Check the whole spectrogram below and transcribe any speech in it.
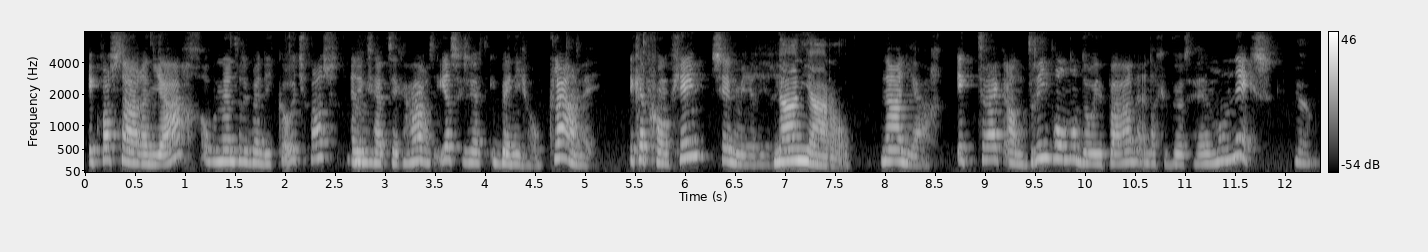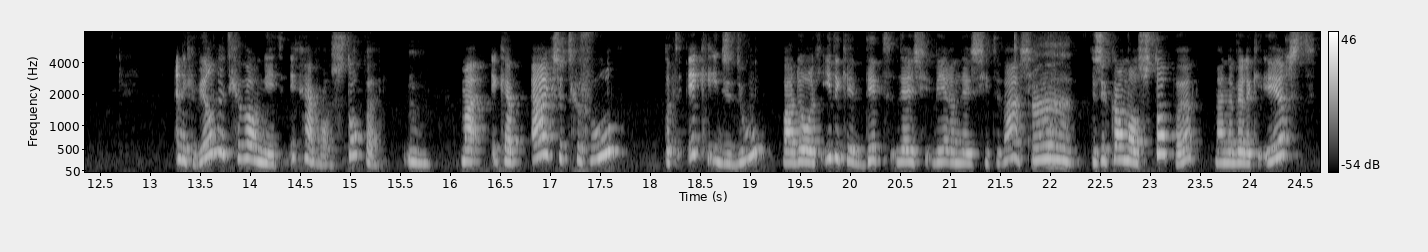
Ik was daar een jaar op het moment dat ik bij die coach was. En Mm. ik heb tegen haar het eerst gezegd: Ik ben hier gewoon klaar mee. Ik heb gewoon geen zin meer hierin. Na een jaar al. na een jaar. Ik trek aan 300 dode paarden en er gebeurt helemaal niks. Ja. En ik wil dit gewoon niet. Ik ga gewoon stoppen. Mm. Maar ik heb ergens het gevoel dat ik iets doe, waardoor ik iedere keer dit, deze, weer in deze situatie kom. Ah, Dus ik kan wel stoppen, maar dan wil ik eerst,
